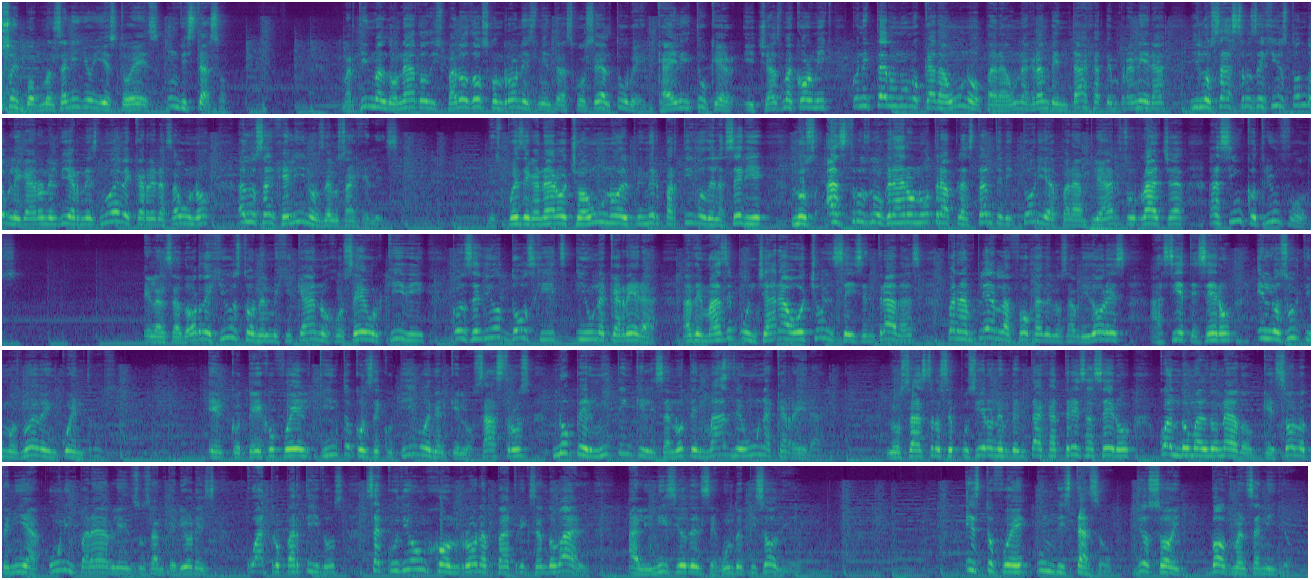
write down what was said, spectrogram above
Soy Bob Manzanillo y esto es Un Vistazo. Martín Maldonado disparó dos jonrones mientras José Altuve, Kylie Tucker y Chas McCormick conectaron uno cada uno para una gran ventaja tempranera y los Astros de Houston doblegaron el viernes nueve carreras a uno a los Angelinos de Los Ángeles. Después de ganar 8 a 1 el primer partido de la serie, los Astros lograron otra aplastante victoria para ampliar su racha a 5 triunfos. El lanzador de Houston, el mexicano José Urquidi, concedió dos hits y una carrera, además de ponchar a 8 en 6 entradas para ampliar la foja de los abridores a 7-0 en los últimos 9 encuentros. El cotejo fue el quinto consecutivo en el que los Astros no permiten que les anoten más de una carrera. Los Astros se pusieron en ventaja 3 a 0 cuando Maldonado, que solo tenía un imparable en sus anteriores cuatro partidos, sacudió un jonrón a Patrick Sandoval al inicio del segundo episodio. Esto fue un vistazo. Yo soy Bob Manzanillo.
